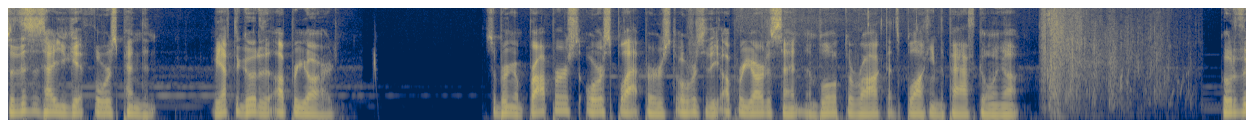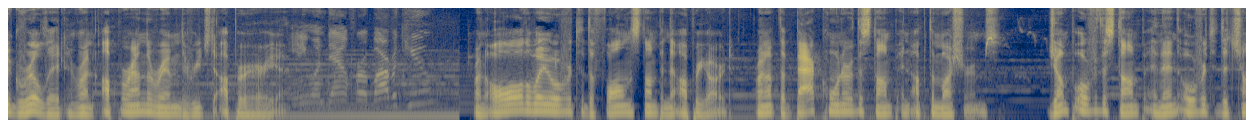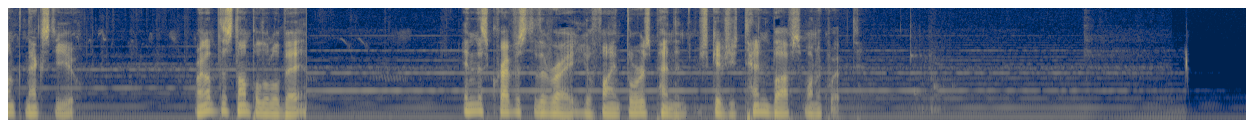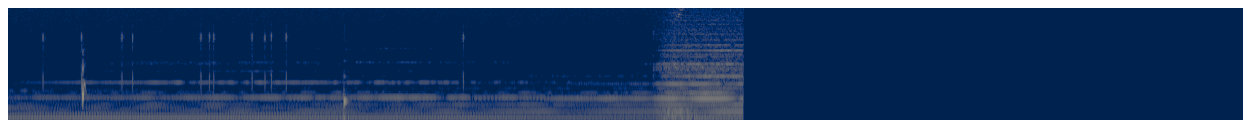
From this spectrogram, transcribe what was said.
So this is how you get Thor's Pendant. We have to go to the upper yard. So bring a Brot Burst or a Splat Burst over to the upper yard ascent and blow up the rock that's blocking the path going up. Go to the grill lid and run up around the rim to reach the upper area. Anyone down for a barbecue? Run all the way over to the fallen stump in the upper yard. Run up the back corner of the stump and up the mushrooms. Jump over the stump and then over to the chunk next to you. Run up the stump a little bit. In this crevice to the right, you'll find Thor's Pendant, which gives you 10 buffs when equipped.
